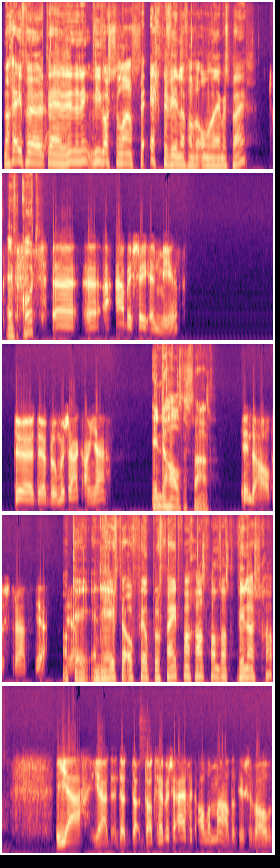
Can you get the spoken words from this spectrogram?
Nog even ter herinnering. Wie was de laatste echte winnaar van de ondernemersprijs? Even kort. Eh, eh, A- ABC en meer. De, de bloemenzaak, Anja, In de Haltestraat. in de Haltestraat. Ja, Oké, en die heeft er ook veel profijt van gehad, van dat winnaarschap? Ja, ja dat hebben ze eigenlijk allemaal. Dat is wel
